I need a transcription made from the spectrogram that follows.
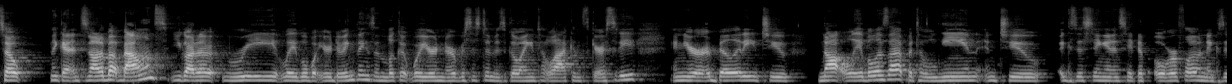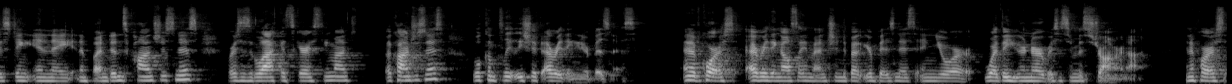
So, again, it's not about balance. You got to relabel what you're doing things and look at where your nervous system is going to lack and scarcity and your ability to not label as that, but to lean into existing in a state of overflow and existing in a, an abundance consciousness versus a lack and scarcity uh, consciousness will completely shift everything in your business. And of course, everything else I mentioned about your business and your whether your nervous system is strong or not. And of course,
